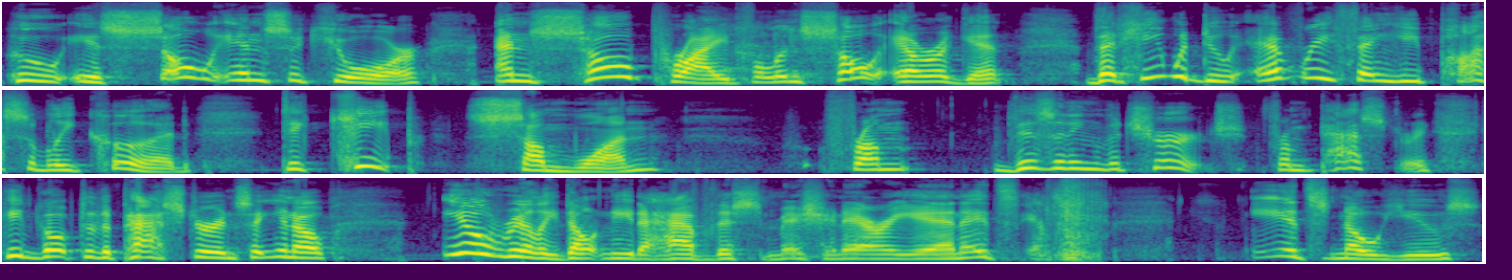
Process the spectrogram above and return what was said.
who is so insecure and so prideful and so arrogant that he would do everything he possibly could to keep someone from visiting the church, from pastoring. He'd go up to the pastor and say, You know, you really don't need to have this missionary in. It's, it's no use.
